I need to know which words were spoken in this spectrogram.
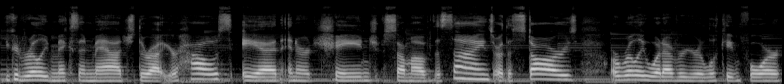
You could really mix and match throughout your house and interchange some of the signs or the stars or really whatever you're looking for.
